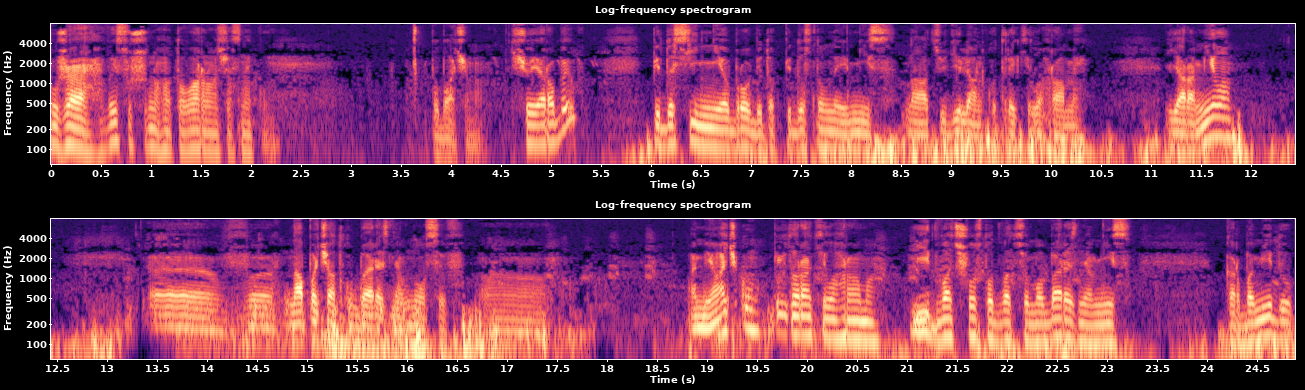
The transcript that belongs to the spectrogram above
вже висушеного товарного часнику. Побачимо. Що я робив? Під осінній обробіток, під основний вніс на цю ділянку 3 кг яраміла. Е, на початку березня вносив е, аміачку 1,5 кг. І 26-27 березня вніс карбаміду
